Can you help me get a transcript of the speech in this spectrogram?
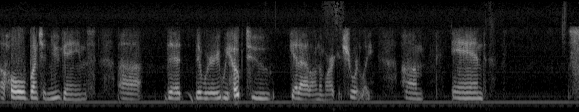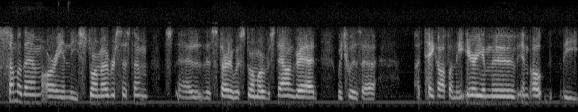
a whole bunch of new games uh, that that we we hope to get out on the market shortly, um, and some of them are in the Storm over system uh, that started with Storm over Stalingrad, which was a, a takeoff on the area move, impulse, the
